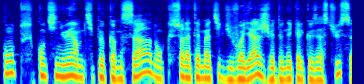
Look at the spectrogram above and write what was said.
compte continuer un petit peu comme ça. Donc, sur la thématique du voyage, je vais donner quelques astuces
